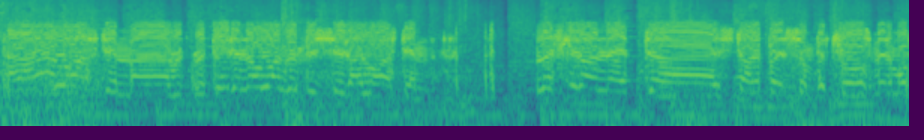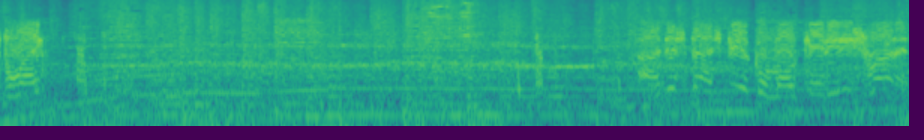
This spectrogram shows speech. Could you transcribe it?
Uh, I lost him. Uh, repeater no longer in pursuit. I lost him get on that uh, startup at some patrols, minimal delay. Uh, dispatch vehicle located, he's running.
